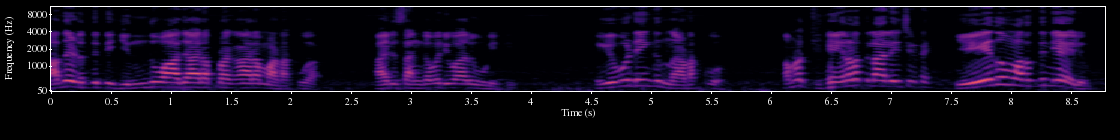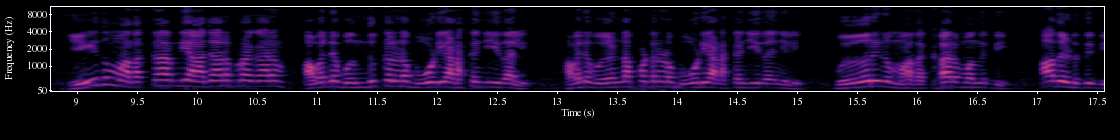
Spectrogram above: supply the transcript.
അതെടുത്തിട്ട് ഹിന്ദു ആചാര പ്രകാരം അടക്കുക. ആ ഒരു സംഘപരിവാർ കൂടിയിട്ട്. എവിടെയെങ്കിലും നടക്കുക. നമ്മൾ കേരളത്തിൽ ആലോചിച്ചേക്കട്ടെ. ഏത് മതത്തിന്റെ ആയാലും ഏത് മതക്കാരന്റെ ആചാരപ്രകാരം അവന്റെ ബന്ധുക്കളുടെ ബോഡി അടക്കം ചെയ്താൽ അവന്റെ വേണ്ടപ്പെട്ടവരുടെ ബോഡി അടക്കം ചെയ്ത് കഴിഞ്ഞാൽ വേറൊരു മതക്കാരൻ വന്നിട്ട് അതെടുത്തിട്ട്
